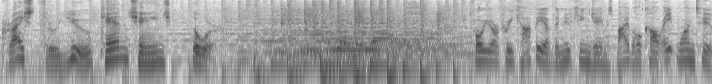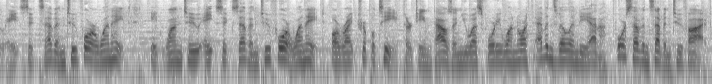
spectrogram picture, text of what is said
Christ through you can change the world. For your free copy of the New King James Bible, call 812-867-2418, 812-867-2418, or write Triple T, 13,000 US 41 North, Evansville, Indiana, 47725.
